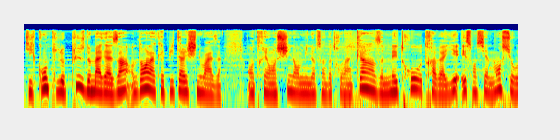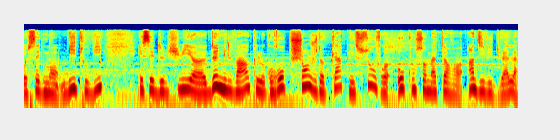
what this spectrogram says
qui compte le plus de magasins dans la capitale chinoise. Entré en Chine en 1995, Metro travaillait essentiellement sur le segment B2B et c'est depuis euh, 2020 que le groupe change de cap et s'ouvre aux consommateurs individuels.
